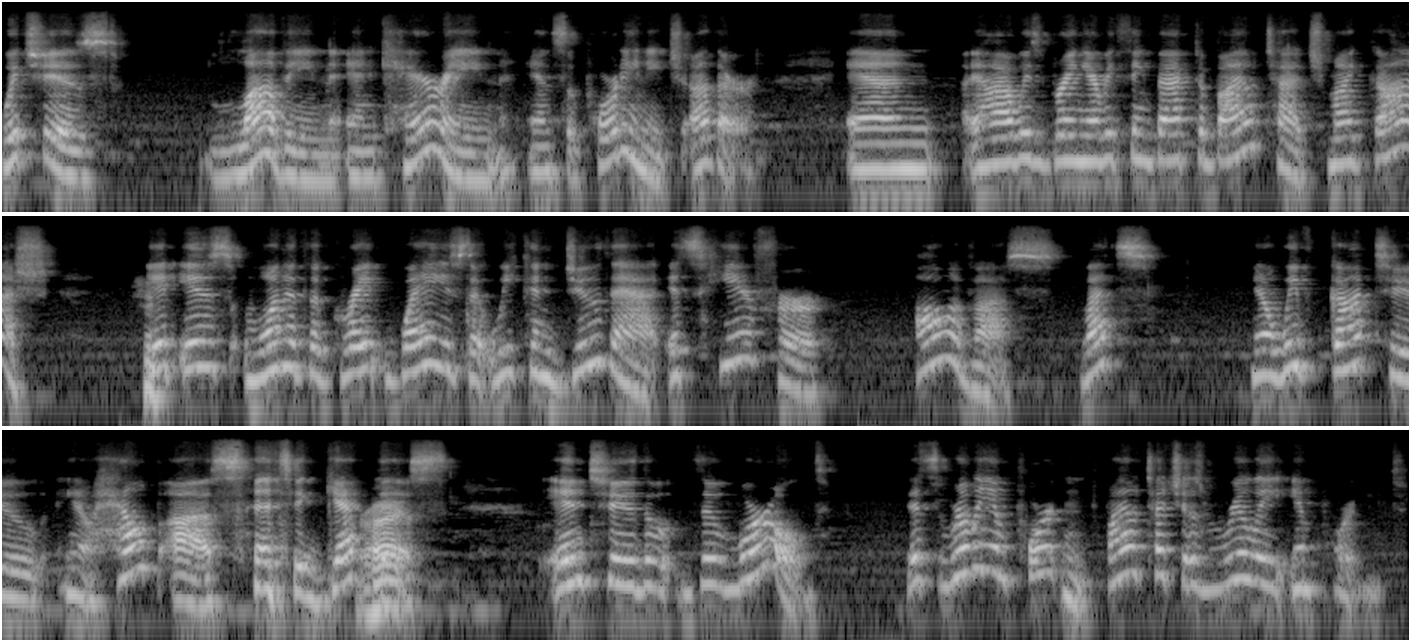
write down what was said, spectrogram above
which is loving and caring and supporting each other. And I always bring everything back to BioTouch. My gosh, hmm. it is one of the great ways that we can do that. It's here for all of us. Let's you know, we've got to, you know, help us to get Right. this into the, the world. It's really important. BioTouch is really important.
